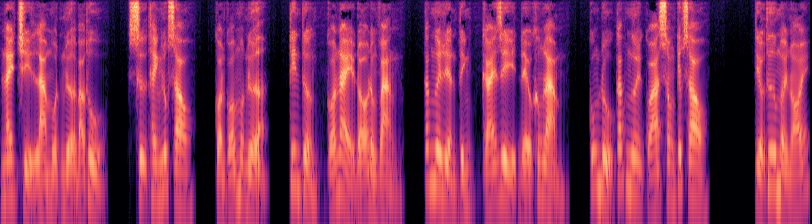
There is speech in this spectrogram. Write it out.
Nay chỉ là một nửa báo thù, sự thanh lúc sau, còn có một nửa, tin tưởng có này đó đồng vàng, các ngươi liền tính cái gì đều không làm, cũng đủ các ngươi quá xong tiếp sau. Tiểu thư mời nói,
